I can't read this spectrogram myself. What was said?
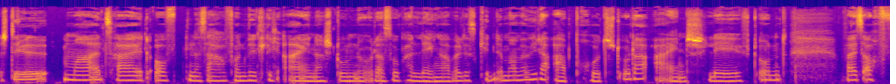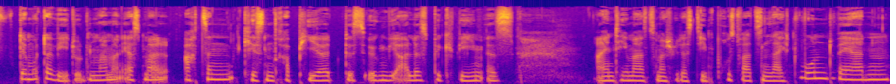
Stillmahlzeit oft eine Sache von wirklich einer Stunde oder sogar länger, weil das Kind immer mal wieder abrutscht oder einschläft und weil es auch der Mutter wehtut und weil man erstmal 18 Kissen drapiert, bis irgendwie alles bequem ist. Ein Thema ist zum Beispiel, dass die Brustwarzen leicht wund werden,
